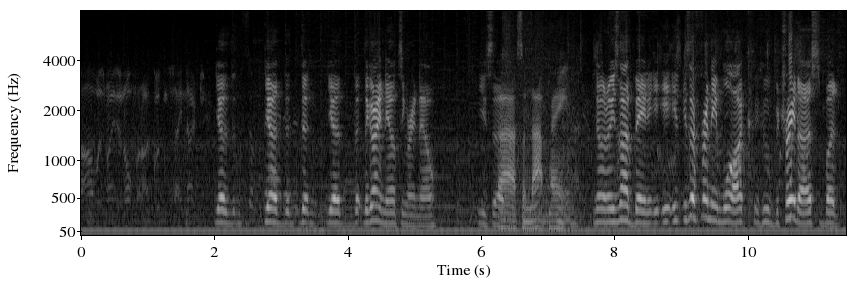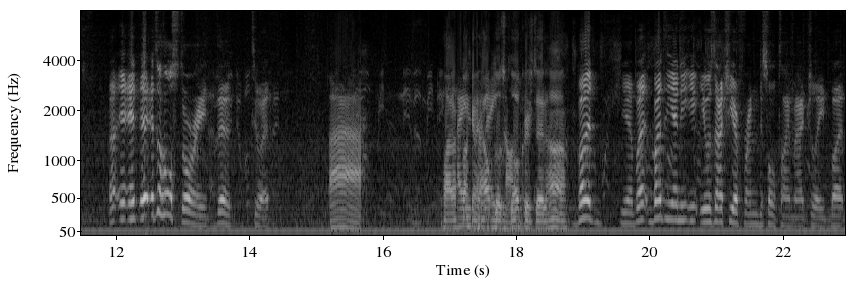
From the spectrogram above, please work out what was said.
I was made an offer I couldn't say no to. Yeah. The, yeah. The, the yeah the, the guy announcing right now. He's uh, Ah, so not Bain. No, no, he's not Bain. He, he- he's a friend named Locke who betrayed us, but uh, it, it, it's a whole story to, to it. Ah, A lot of I fucking help those cloakers did, huh? But yeah, but but at the end, he, he was actually a friend this whole time, actually. But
